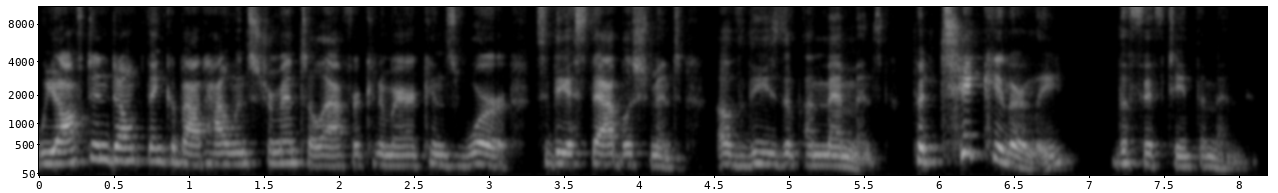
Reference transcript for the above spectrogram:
We often don't think about how instrumental African Americans were to the establishment of these amendments, particularly the 15th Amendment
